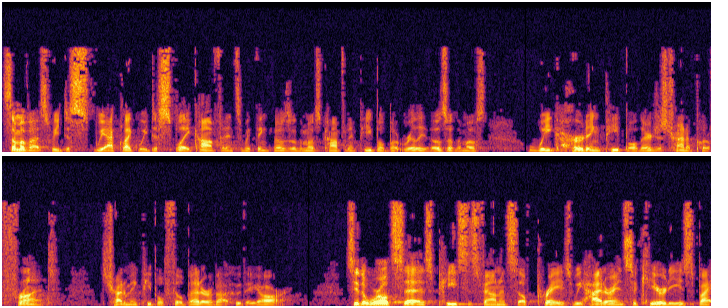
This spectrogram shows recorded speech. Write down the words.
some of us we dis- we act like we display confidence and we think those are the most confident people, but really those are the most weak, hurting people. They're just trying to put a front to try to make people feel better about who they are. See, the world says peace is found in self praise. We hide our insecurities by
